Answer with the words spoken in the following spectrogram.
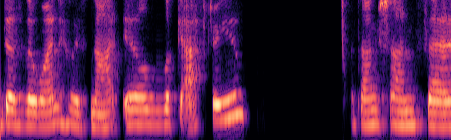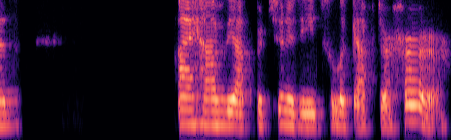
Does the one who is not ill look after you? Dongshan said, I have the opportunity to look after her.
